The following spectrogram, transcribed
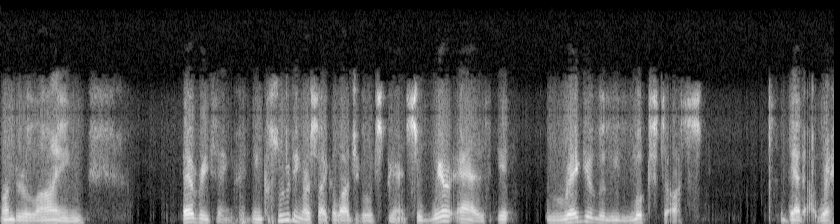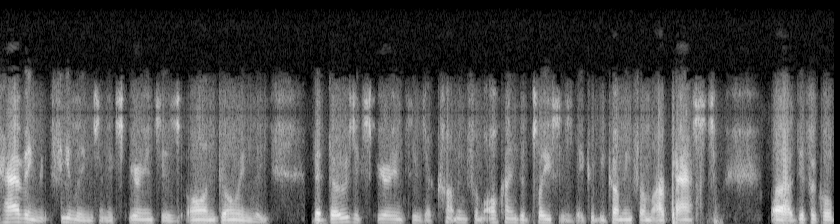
underlying everything, including our psychological experience. So whereas it regularly looks to us that we're having feelings and experiences ongoingly, that those experiences are coming from all kinds of places. They could be coming from our past uh, difficult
